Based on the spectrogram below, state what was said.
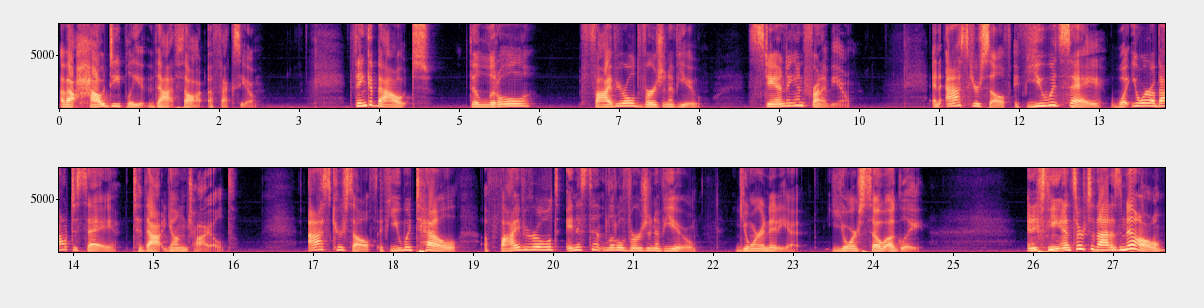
about how deeply that thought affects you. Think about the little five year old version of you standing in front of you and ask yourself if you would say what you are about to say to that young child. Ask yourself if you would tell a five year old innocent little version of you, you're an idiot. You're so ugly. And if the answer to that is no,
